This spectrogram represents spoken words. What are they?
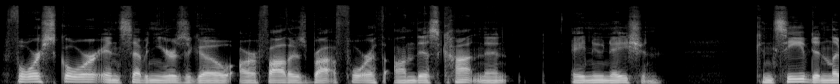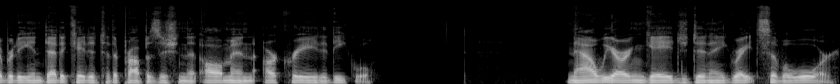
Four score and seven years ago, our fathers brought forth on this continent a new nation, conceived in liberty and dedicated to the proposition that all men are created equal. Now we are engaged in a great civil war,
